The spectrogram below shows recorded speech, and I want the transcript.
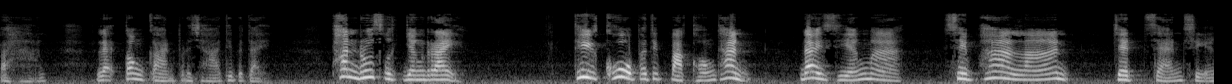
ประหาร และต้องการประชาธิปไตย ท่านรู้สึกอย่างไร ที่คู่ปฏิปักษ์ของท่านได้เสียงมา 15 ล้าน7แสนเสียง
